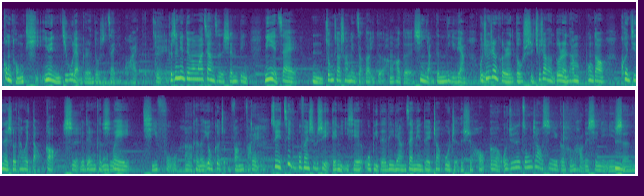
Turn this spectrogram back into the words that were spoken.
共同体，因为你几乎两个人都是在一块的。对。可是面对妈妈这样子的生病，你也在。嗯，宗教上面找到一个很好的信仰跟力量，我觉得任何人都是，就像很多人他们碰到困境的时候，他会祷告，是。有的人可能会祈福，嗯，可能用各种方法，对，所以这个部分是不是也给你一些无比的力量，在面对照顾者的时候？嗯，我觉得宗教是一个很好的心理医生，嗯，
